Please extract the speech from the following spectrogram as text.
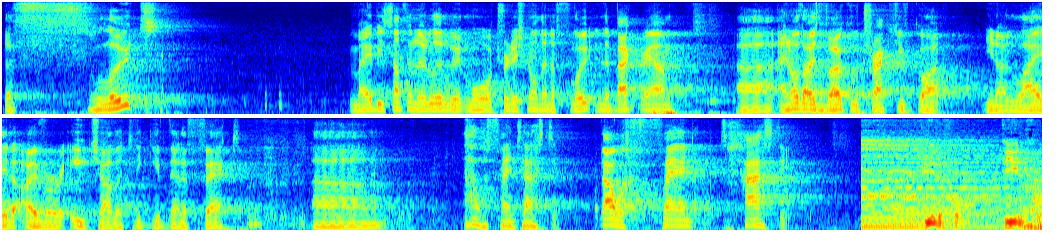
the flute. Maybe something a little bit more traditional than a flute in the background, uh, and all those vocal tracks you've got, you know, laid over each other to give that effect. Um, that was fantastic. That was fantastic. Beautiful. Beautiful.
